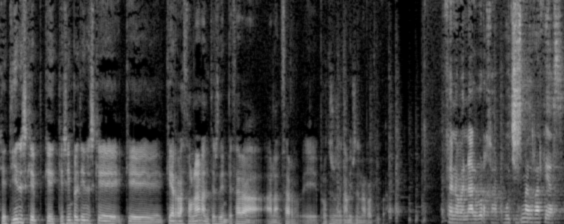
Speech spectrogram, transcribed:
Que tienes que, que, siempre tienes que, razonar antes de empezar a, lanzar eh, procesos de cambios de narrativa. Fenomenal, Borja. Muchísimas gracias.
